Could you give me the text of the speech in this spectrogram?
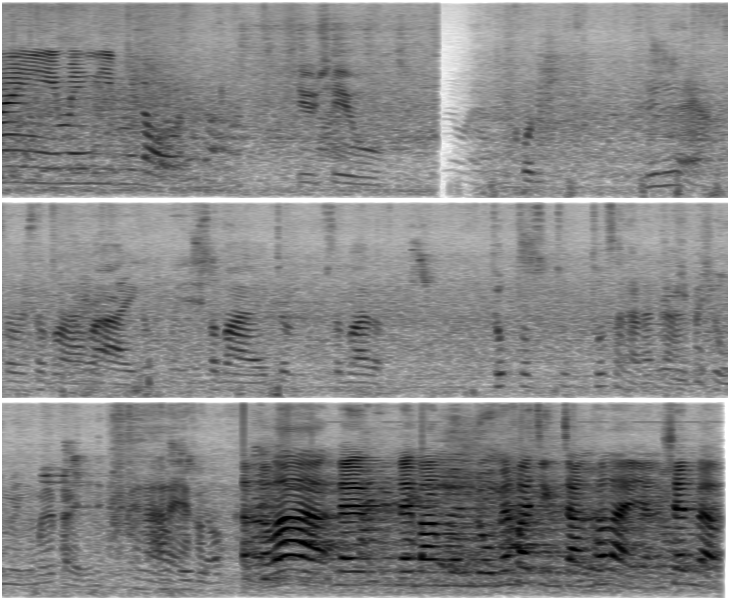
ไม่ไม่รีบไม่ร้อน ชิวคนเรื่อยๆอะสบายสบายสบายก็สบายจนสบายแบบทุกทุกทุกทุกสถานการณ์มีประชุมยังไม่ได้ไปเลยเนี่ยคณะอะไรครับ แต่ว่าในในบางมุมดูไม่ค่อยจริงจังเท่าไหร่อย่างเช่นแบบ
